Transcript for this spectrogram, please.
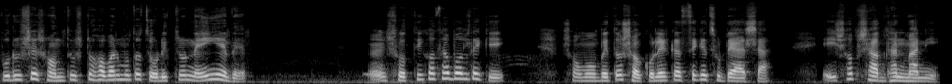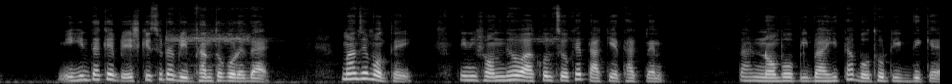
পুরুষে সন্তুষ্ট হবার মতো চরিত্র নেই এদের। সত্যি কথা বলতে কি, সমবেত সকলের কাছ থেকে ছুটে আসা, এইসব সাবধান মানি। মিহিরদাকে বেশ কিছুটা বিভ্রান্ত করে দেয়। মাঝে মধ্যেই তিনি সন্দেহ আকুল চোখে তাকিয়ে থাকতেন তার নববিবাহিতা বধূটির দিকে।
